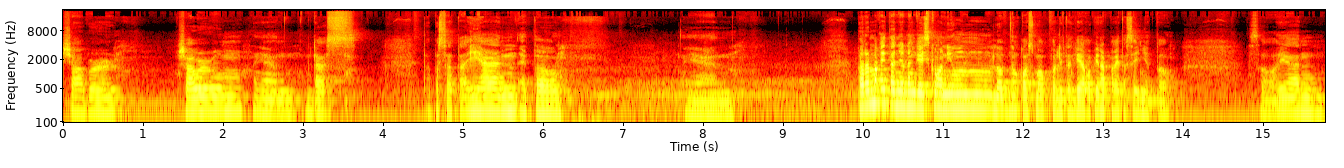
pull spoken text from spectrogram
shower, shower room, ayan, glass. Tapos sa taihan, ito, ayan. Para makita nyo lang guys kung ano yung loob ng Cosmopolitan. Kaya ako pinapakita sa inyo to. So, ayan.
